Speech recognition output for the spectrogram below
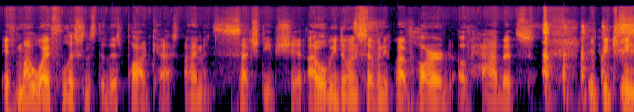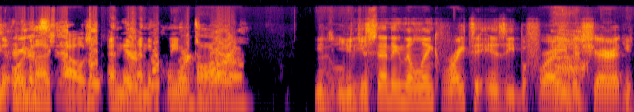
If my wife listens to this podcast, I'm in such deep shit. I will be doing 75 hard of habits between the organized house and the and the clean car. Tomorrow. You, you just sending the link right to Izzy before I even share it you,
